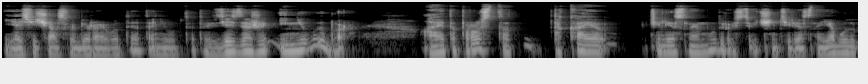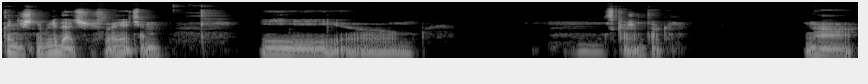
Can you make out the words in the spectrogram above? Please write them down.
Я сейчас выбираю вот это, а не вот это. Здесь даже и не выбор, а это просто такая телесная мудрость очень интересная. Я буду, конечно, наблюдать за этим. И, эм, скажем так, на,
